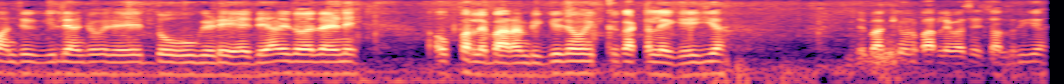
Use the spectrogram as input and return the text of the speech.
5 ਕਿੱਲਿਆਂ ਚੋਂ ਹਜੇ ਦੋ ਗੇੜੇ ਇਹਦੇ ਵਾਲੇ, ਦੋ ਲੈਣੇ ਉੱਪਰਲੇ 12 ਵਿਗੇ ਚੋਂ ਇੱਕ ਕੱਟ ਲੈ ਗਈ ਆ। ਤੇ ਬਾਕੀ ਹੁਣ ਪਰਲੇ ਪਾਸੇ ਚੱਲ ਰਹੀ ਆ।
